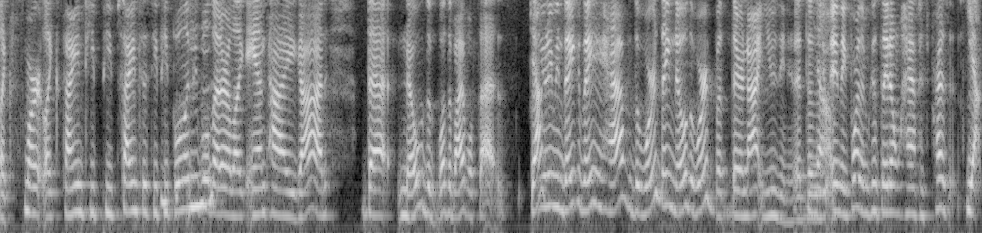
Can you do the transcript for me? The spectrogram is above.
like smart like scientific scientisty people and people Mm-hmm. that are like anti God, that know the, what the Bible says. Yeah. You know what I mean? They, they have the word, they know the word, but they're not using it. It doesn't No. do anything for them because they don't have his presence. Yeah,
